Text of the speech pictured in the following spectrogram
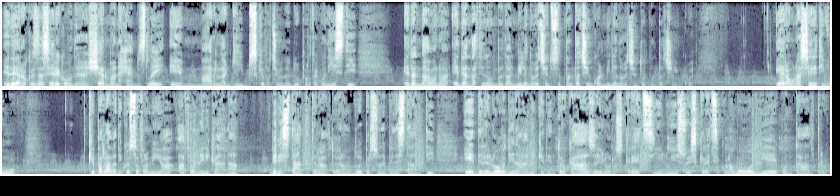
Ed era questa serie con Sherman Hemsley e Marla Gibbs che facevano i due protagonisti ed, andavano, ed è andata in onda dal 1975 al 1985 era una serie tv che parlava di questa famiglia afroamericana benestanti tra l'altro erano due persone benestanti e delle loro dinamiche dentro casa i loro screzzi lui i suoi screzzi con la moglie e quant'altro.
